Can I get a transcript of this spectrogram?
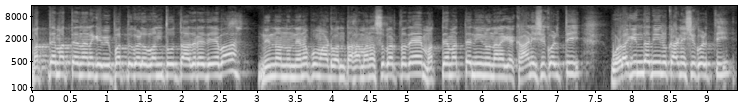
ಮತ್ತೆ ಮತ್ತೆ ನನಗೆ ವಿಪತ್ತುಗಳು ಬಂತು ಅಂತಾದರೆ ದೇವ, ನಿನ್ನನ್ನು ನೆನಪು ಮಾಡುವಂತಹ ಮನಸ್ಸು ಬರ್ತದೆ. ಮತ್ತೆ ಮತ್ತೆ ನೀನು ನನಗೆ ಕಾಣಿಸಿಕೊಳ್ತಿ. ಒಳಗಿಂದ ನೀನು ಕಾಣಿಸಿಕೊಳ್ತಿ.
